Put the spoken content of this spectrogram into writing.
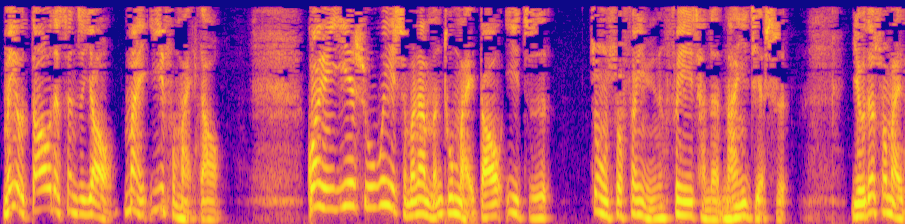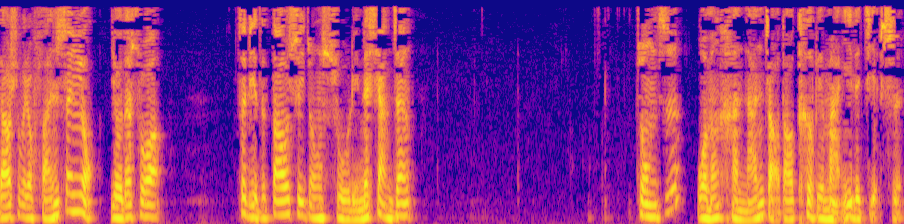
没有刀的甚至要卖衣服买刀。关于耶稣为什么让门徒买刀，一直。众说纷纭，非常的难以解释。有的说买刀是为了防身用，有的说这里的刀是一种属灵的象征。总之，我们很难找到特别满意的解释。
